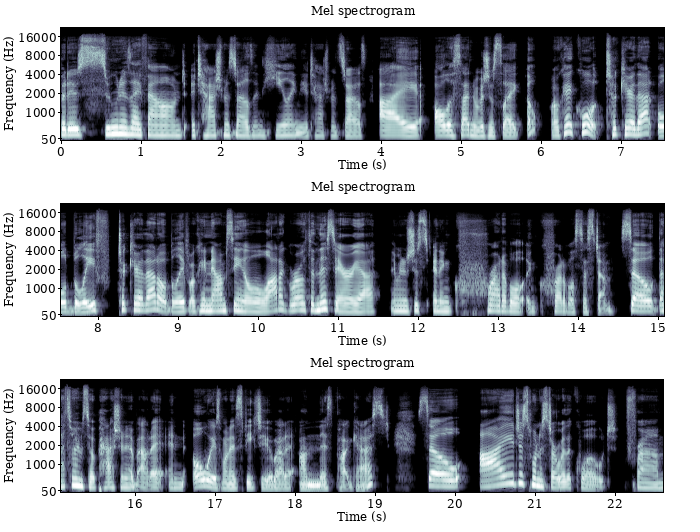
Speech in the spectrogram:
But as soon as I found attachment styles and healing the attachment styles, I all of a sudden was just like, oh, okay, cool. Took care of that old belief, took care of that old belief. Okay, now I'm seeing a lot of growth in this area. I mean, it's just an incredible, incredible system. So that's why I'm so passionate about it and always want to speak to you about it on this podcast. So I just want to start with a quote from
